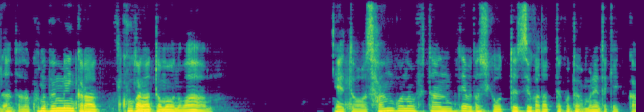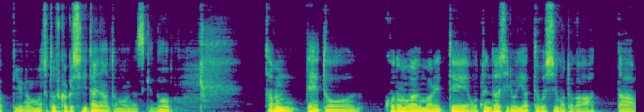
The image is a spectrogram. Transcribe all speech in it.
なんだろう、この文面からこうかなと思うのは、えっ、と、産後の負担で私が夫で強く当たったことが招いた結果っていうのをもうちょっと深く知りたいなと思うんですけど、多分、えっ、と、子供が生まれて夫に対していろいろやってほしいことがあった。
